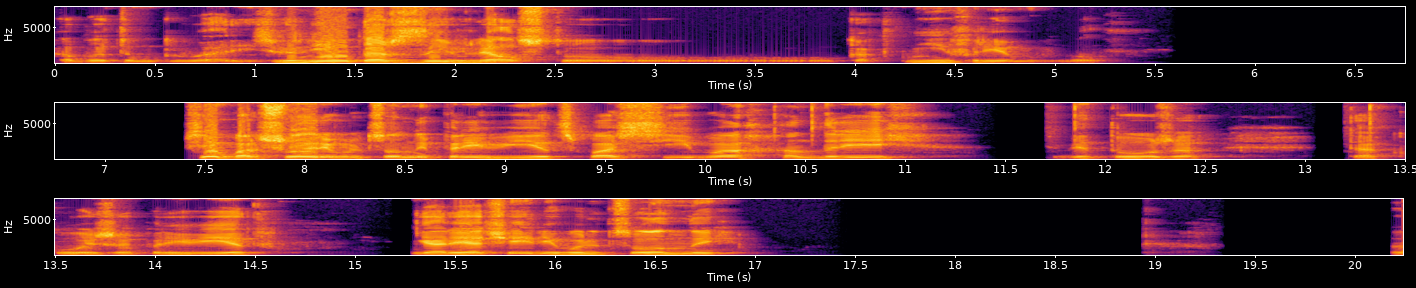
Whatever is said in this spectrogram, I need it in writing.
об этом говорить. Вернее, он даже заявлял, что как-то не Ефремов был. Всем большой революционный привет. Спасибо, Андрей. Тебе тоже такой же привет. Горячий революционный. Э,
